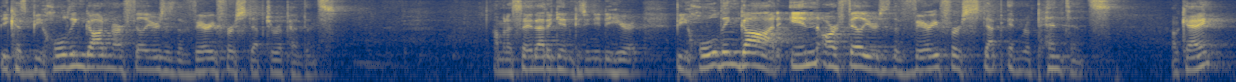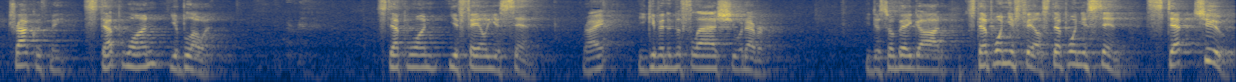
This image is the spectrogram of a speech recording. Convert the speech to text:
Because beholding God in our failures is the very first step to repentance. I'm going to say that again because you need to hear it. Beholding God in our failures is the very first step in repentance. Okay? Track with me. Step one, you blow it. Step one, you fail, you sin, right? You give into the flesh, whatever. You disobey God. Step one, you fail. Step one, you sin. Step two,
